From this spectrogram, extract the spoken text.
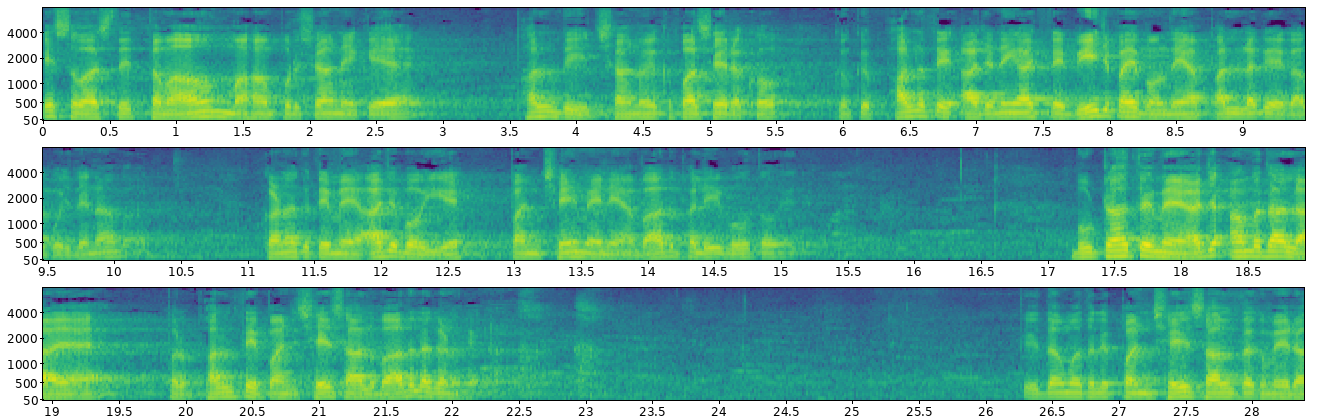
ਇਸ ਵਾਸਤੇ तमाम ਮਹਾਪੁਰਸ਼ਾਂ ਨੇ ਕਿਹਾ ਹੈ, ਫਲ ਦੀ ਇੱਛਾ ਨੂੰ ਇੱਕ ਪਾਸੇ ਰੱਖੋ, ਕਿਉਂਕਿ ਫਲ ਤੇ ਅੱਜ ਨਹੀਂ, ਅੱਜ ਤੇ ਬੀਜ ਪਏ ਬੋਂਦੇ ਆ, ਫਲ ਲੱਗੇਗਾ ਕੁਝ ਦਿਨਾਂ ਬਾਅਦ। ਕਣਕ ਤੇ ਮੈਂ ਅੱਜ ਬੋਈਏ 5-6 ਮਹੀਨਿਆਂ ਬਾਅਦ ਫਲੀ ਬਹੁਤ ਹੋਏਗੀ ਬੂਟਾ ਤੇ ਮੈਂ ਅੱਜ ਅੰਬ ਦਾ ਲਾਇਆ, ਪਰ ਫਲ ਤੇ 5-6 ਸਾਲ ਬਾਅਦ ਲੱਗਣਗੇ ਤੇ ਇਹਦਾ ਮਤਲਬ 5-6 ਸਾਲ ਤੱਕ ਮੇਰਾ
